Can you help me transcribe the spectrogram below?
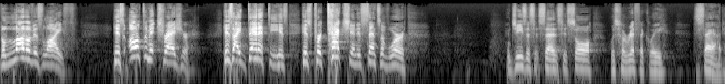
the love of his life, his ultimate treasure, his identity, his, his protection, his sense of worth. And Jesus, it says, his soul was horrifically sad.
